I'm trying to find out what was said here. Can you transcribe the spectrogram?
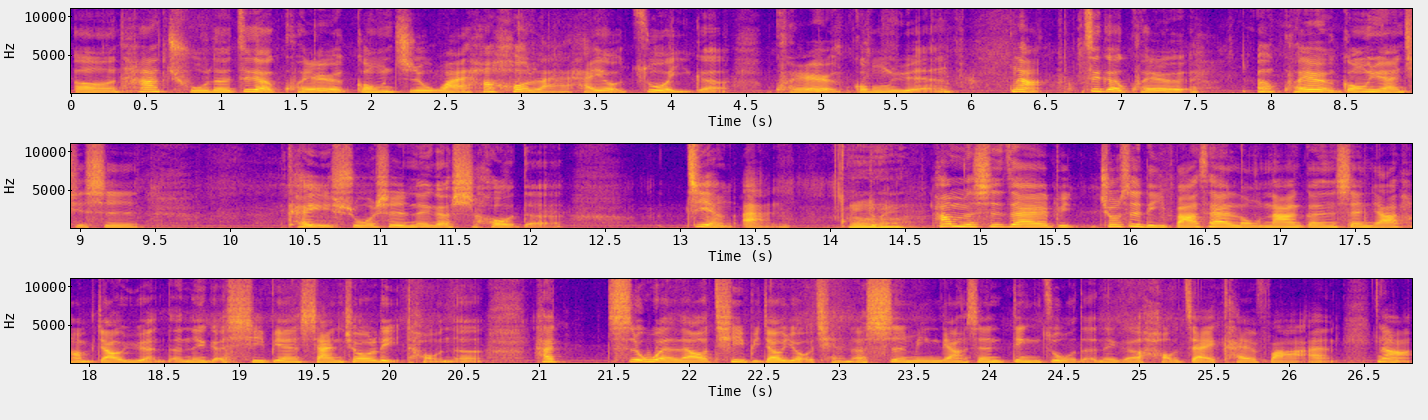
呃，它除了这个奎尔宫之外，它后来还有做一个奎尔公园。那这个奎尔呃奎尔公园其实。可以说是那个时候的建案，对他们是在比就是离巴塞隆纳跟圣家堂比较远的那个西边山丘里头呢，他是为了要替比较有钱的市民量身定做的那个豪宅开发案。那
